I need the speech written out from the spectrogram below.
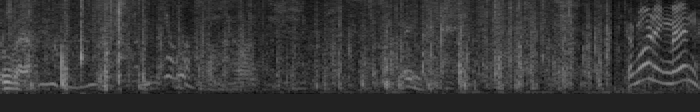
Move out. Good morning, men.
